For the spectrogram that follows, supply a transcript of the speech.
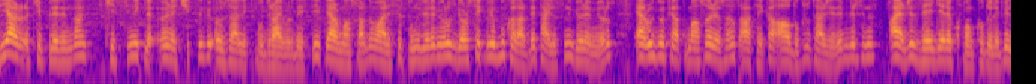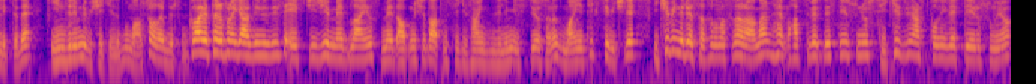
diğer rakiplerinden kesinlikle öne çıktı bir özellik bu driver desteği. Diğer mouse'larda maalesef bunu göremiyoruz. Görsek bile bu kadar detaylısını göremiyoruz. Eğer uygun fiyatlı mouse arıyorsanız ATK A9'u tercih edebilirsiniz. Ayrıca ZGR kupon koduyla birlikte de indirimli bir şekilde bu mouse'u alabilirsiniz. Klavye tarafına geldiğimizde ise FGG Mad Lions Mad 67 68 hangi dizilimi istiyorsanız manyetik switchli 2000 liraya satılmasına rağmen hem Hot desteği sunuyor, 8000 Hz polling rate değeri sunuyor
